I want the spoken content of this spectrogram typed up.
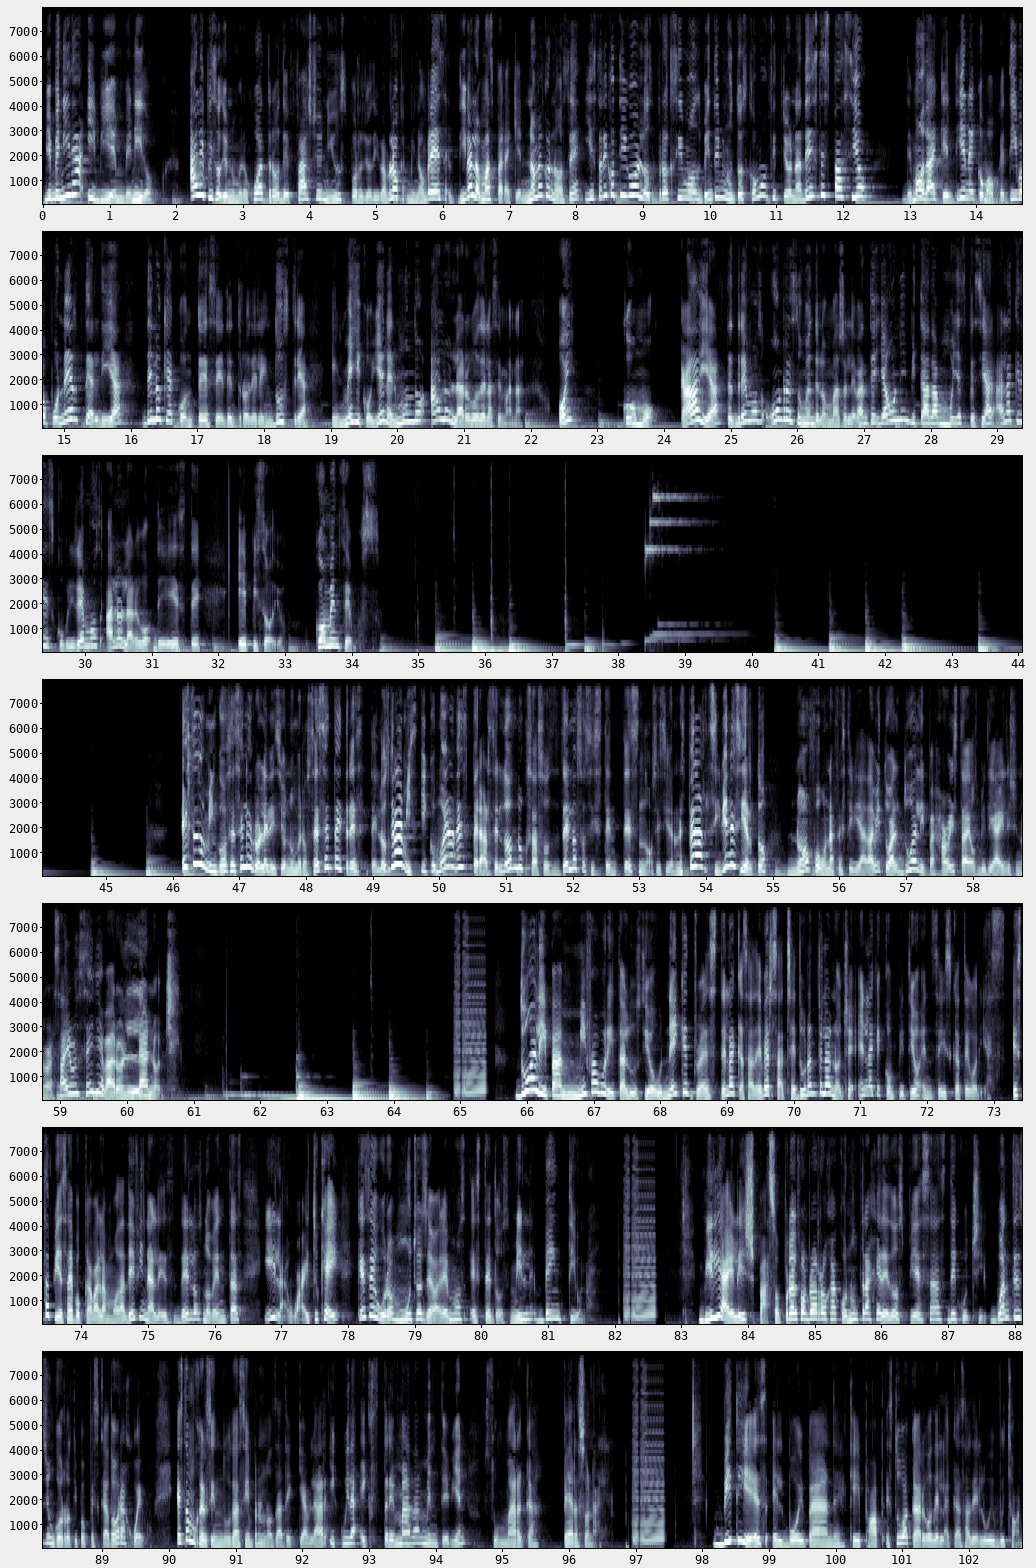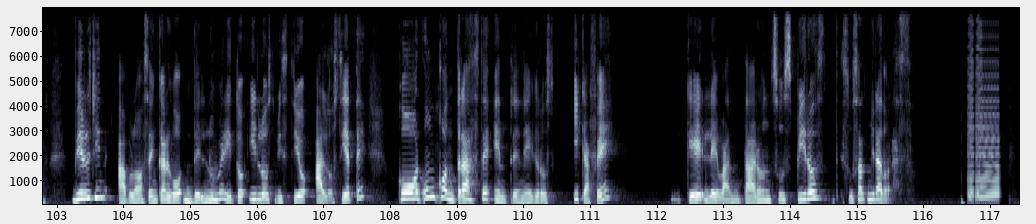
Bienvenida y bienvenido al episodio número 4 de Fashion News por Yo Diva Blog. Mi nombre es Diva Lomas para quien no me conoce y estaré contigo los próximos 20 minutos como anfitriona de este espacio de moda que tiene como objetivo ponerte al día de lo que acontece dentro de la industria en México y en el mundo a lo largo de la semana. Hoy, como cada día tendremos un resumen de lo más relevante y a una invitada muy especial a la que descubriremos a lo largo de este episodio. Comencemos. Domingo se celebró la edición número 63 de los Grammys y como era de esperarse, los luxazos de los asistentes no se hicieron esperar. Si bien es cierto, no fue una festividad habitual, Dua Lipa, Harry Styles, Billie Eilish y Nora Cyrus se llevaron la noche. Dua Lipa, mi favorita, lució un naked dress de la casa de Versace durante la noche en la que compitió en seis categorías. Esta pieza evocaba la moda de finales de los 90 y la Y2K que seguro muchos llevaremos este 2021. Billie Eilish pasó por la alfombra roja con un traje de dos piezas de Gucci, guantes y un gorro tipo pescador a juego. Esta mujer sin duda siempre nos da de qué hablar y cuida extremadamente bien su marca personal. BTS, el boy band K-pop, estuvo a cargo de la casa de Louis Vuitton. Virgin habló, se encargó del numerito y los vistió a los siete con un contraste entre negros y café que levantaron suspiros de sus admiradoras.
